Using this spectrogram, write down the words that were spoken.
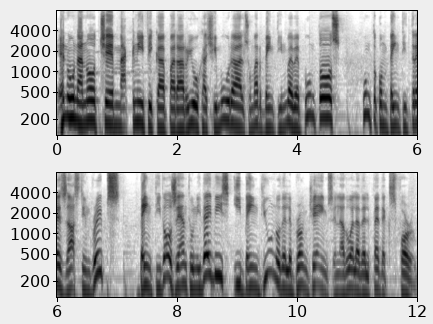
en una noche magnífica para Ryu Hashimura al sumar 29 puntos, junto con 23 de Austin Reeves, 22 de Anthony Davis y 21 de LeBron James en la duela del FedEx Forum.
